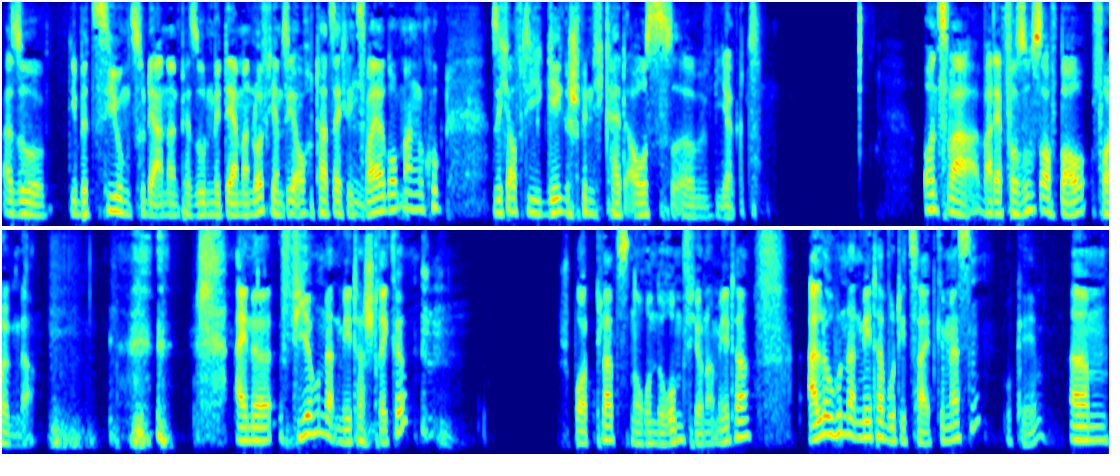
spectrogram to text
also die Beziehung zu der anderen Person, mit der man läuft, die haben sich auch tatsächlich Hm. Zweiergruppen angeguckt, sich auf die Gehgeschwindigkeit auswirkt. Und zwar war der Versuchsaufbau folgender. Eine 400 Meter Strecke, Sportplatz, eine Runde rum, 400 Meter. Alle 100 Meter wurde die Zeit gemessen. Okay. Ähm,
